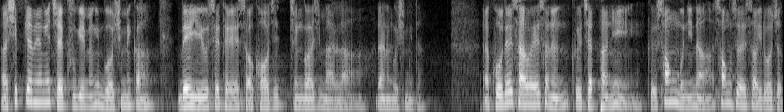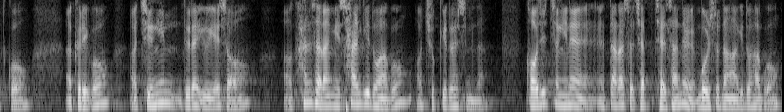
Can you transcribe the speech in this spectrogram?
10계명의 아, 제9계명이 무엇입니까? 내 이웃에 대해서 거짓 증거하지 말라라는 것입니다. 아, 고대 사회에서는 그 재판이 그 성문이나 성소에서 이루어졌고 아, 그리고 증인들에 의해서 어, 한 사람이 살기도 하고 어, 죽기도 했습니다. 거짓 증인에 따라서 재산을 몰수당하기도 하고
